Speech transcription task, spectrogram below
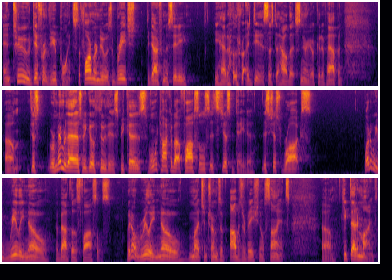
and two different viewpoints. The farmer knew it was a breech. The guy from the city, he had other ideas as to how that scenario could have happened. Um, just remember that as we go through this because when we talk about fossils, it's just data. It's just rocks, what do we really know about those fossils? We don't really know much in terms of observational science. Um, keep that in mind.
